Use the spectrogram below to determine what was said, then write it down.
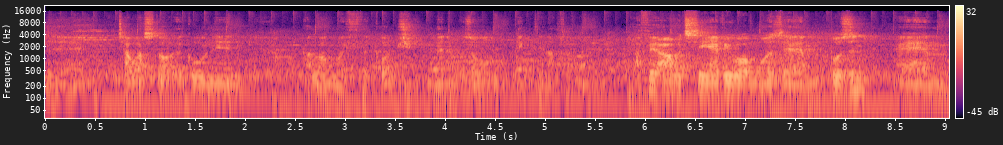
the tower started going in along with the punch and then it was all linked in after that. I think I would say everyone was um, buzzing, um,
